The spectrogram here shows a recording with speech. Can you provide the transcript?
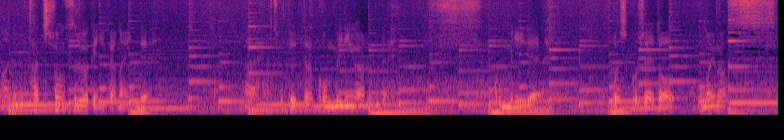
まあでもタッチションするわけにいかないんで、はい、ちょっと言ったらコンビニがあるんで。コンビニでおし。っこし。たいと思います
